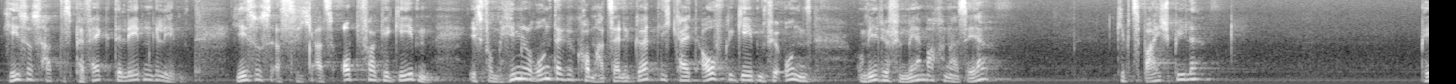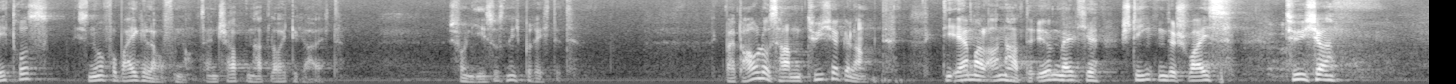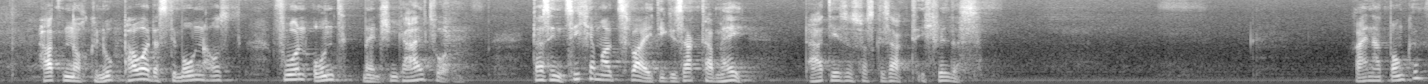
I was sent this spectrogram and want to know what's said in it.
Jesus hat das perfekte Leben gelebt. Jesus hat sich als Opfer gegeben, ist vom Himmel runtergekommen, hat seine Göttlichkeit aufgegeben für uns und wir dürfen mehr machen als er. Gibt es Beispiele? Petrus ist nur vorbeigelaufen und sein Schatten hat Leute geheilt. Ist von Jesus nicht berichtet. Bei Paulus haben Tücher gelangt die er mal anhatte. Irgendwelche stinkende Schweißtücher hatten noch genug Power, dass Dämonen ausfuhren und Menschen geheilt wurden. Da sind sicher mal zwei, die gesagt haben, hey, da hat Jesus was gesagt, ich will das. Reinhard Bonke,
